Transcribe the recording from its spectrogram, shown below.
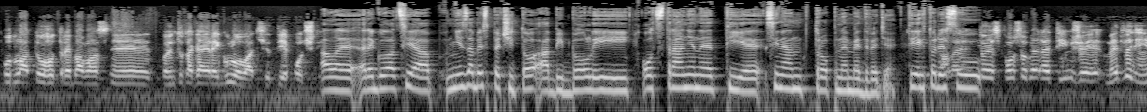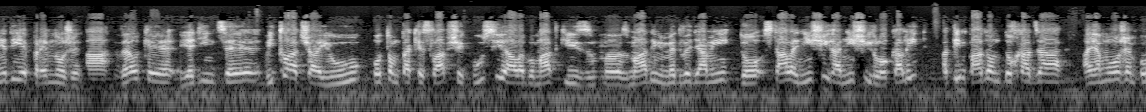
podľa toho treba vlastne, poviem to tak aj regulovať tie počty. Ale regulácia nezabezpečí to, aby boli odstránené tie synantropné medvede. Tie, ktoré Ale sú... to je spôsobené tým, že medveď hnedý je premnožený a veľké jedince vytlačajú potom také slabšie kusy alebo matky s, s mladými medveďami do stále nižších a nižších lokalít a tým pádom dochádza, a ja môžem povedať,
